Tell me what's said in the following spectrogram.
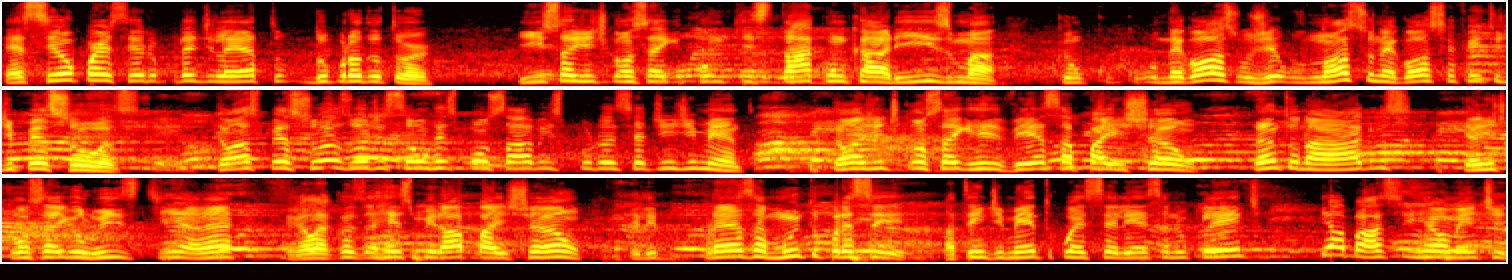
é ser o parceiro predileto do produtor. E isso a gente consegue conquistar com carisma. O negócio, o nosso negócio é feito de pessoas. Então as pessoas hoje são responsáveis por esse atingimento. Então a gente consegue rever essa paixão, tanto na Agros, que a gente consegue, o Luiz tinha, né? Aquela coisa, respirar paixão. Ele preza muito por esse atendimento com excelência no cliente. E a base realmente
